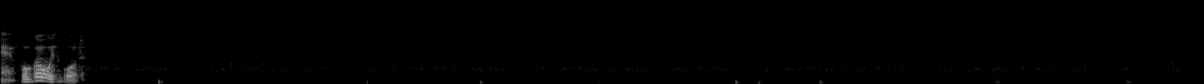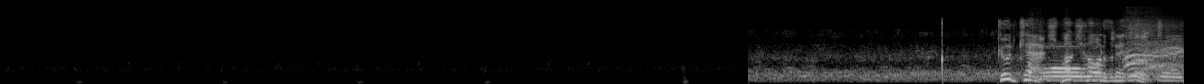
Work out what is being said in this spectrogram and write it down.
Yeah, we'll go with wood. Good catch. Oh, Much harder than it looked. through.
